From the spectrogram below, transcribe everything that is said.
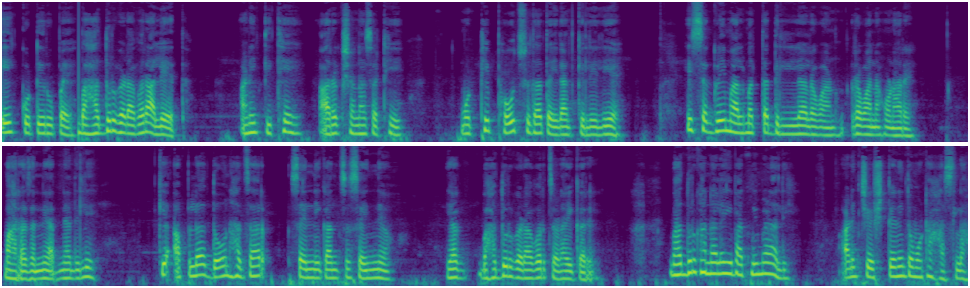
एक कोटी रुपये बहादूरगडावर आले आहेत. आणि तिथे आरक्षणासाठी मोठी फौजसुद्धा तैनात केलेली आहे. ही सगळी मालमत्ता दिल्लीला रवान रवाना होणार आहे. महाराजांनी आज्ञा दिली की आपलं दोन हजार सैनिकांचं सैन्य या बहादूरगडावर चढाई करेल. बहादूर खानाला ही बातमी मिळाली आणि चेष्टेने तो मोठा हसला.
